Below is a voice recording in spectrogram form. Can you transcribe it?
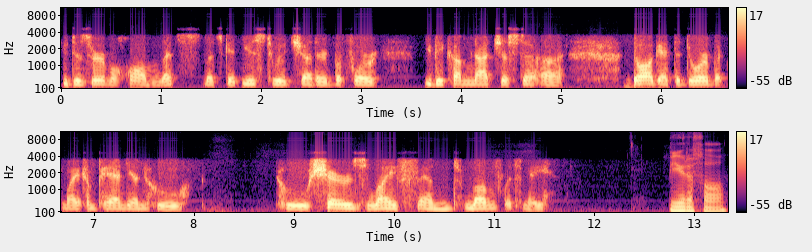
you deserve a home. Let's let's get used to each other before you become not just a, a dog at the door, but my companion who who shares life and love with me. Beautiful.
